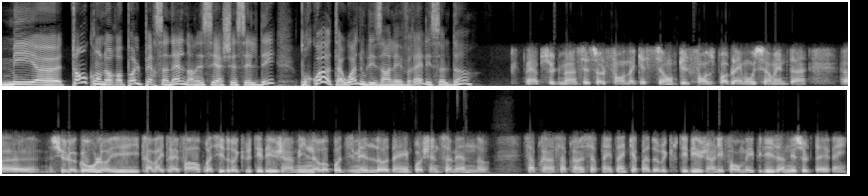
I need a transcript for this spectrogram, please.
mais tant qu'on n'aura pas le personnel dans les CHSLD, pourquoi Ottawa nous les enlèverait les soldats? absolument, c'est ça le fond de la question, puis le fond du problème aussi en même temps. Euh, Monsieur Legault, là, il travaille très fort pour essayer de recruter des gens, mais il n'aura pas 10 000 là, dans les prochaines semaines. Ça prend, ça prend un certain temps d'être capable de recruter des gens, les former, puis les amener sur le terrain.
